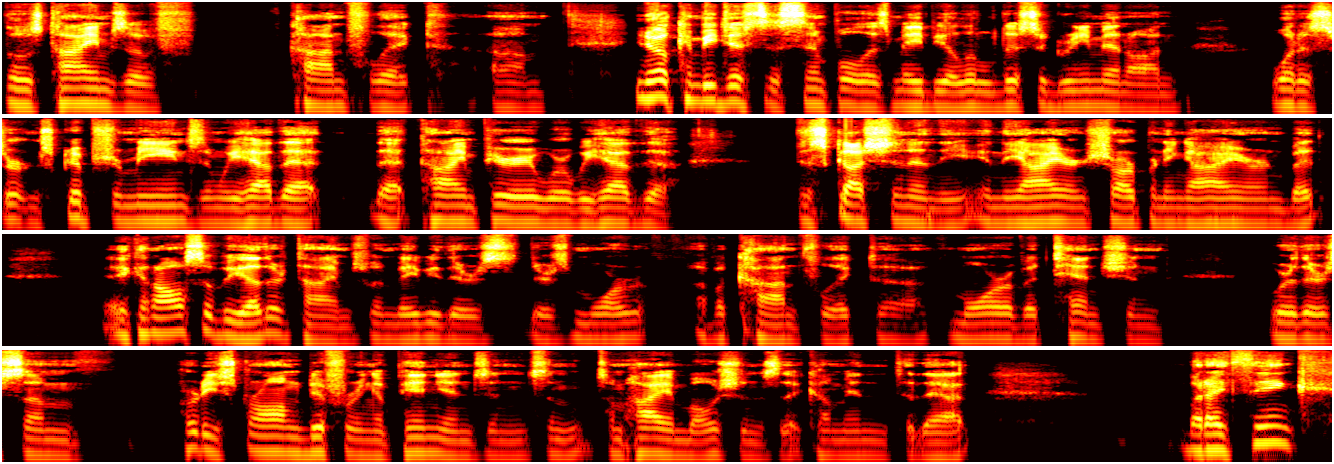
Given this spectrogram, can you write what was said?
those times of conflict, um, you know, it can be just as simple as maybe a little disagreement on what a certain scripture means, and we have that that time period where we have the discussion and the in the iron sharpening iron. But it can also be other times when maybe there's there's more of a conflict, uh, more of a tension, where there's some pretty strong differing opinions and some some high emotions that come into that. But I think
